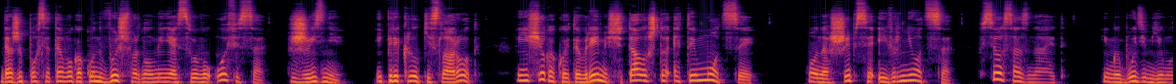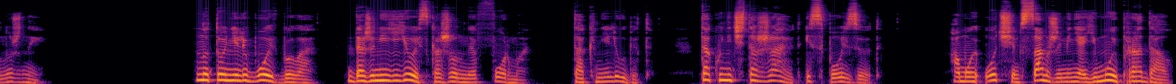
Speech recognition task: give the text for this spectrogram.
Даже после того, как он вышвырнул меня из своего офиса, жизни и перекрыл кислород, еще какое-то время считала, что это эмоции, он ошибся и вернется, все осознает, и мы будем ему нужны. Но то не любовь была, даже не ее искаженная форма. Так не любят, так уничтожают, используют. А мой отчим сам же меня ему и продал,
